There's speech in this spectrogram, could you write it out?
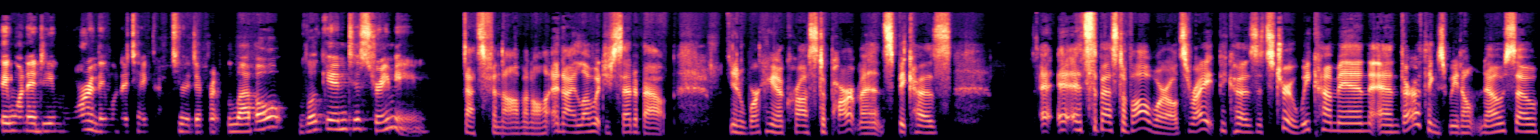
they want to do more and they want to take that to a different level, look into streaming. That's phenomenal. And I love what you said about, you know, working across departments because it's the best of all worlds, right? Because it's true. We come in and there are things we don't know. So,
